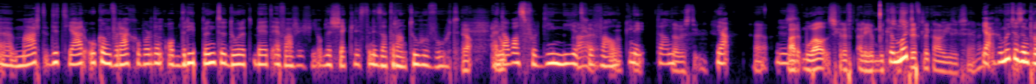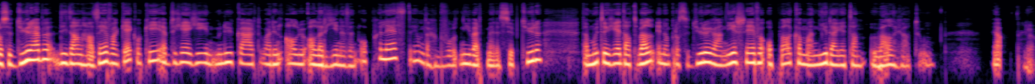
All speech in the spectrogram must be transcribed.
uh, maart dit jaar ook een vraag geworden op drie punten door het, bij het FAVV. Op de checklisten is dat eraan toegevoegd. Ja. En, En dat was voordien niet het Ah, ja, geval. Nee, dan, dat wist ik niet. Ja. Ja. dus, Maar het moet wel schrift, je moet, Je moet- schriftelijk aanwezig zijn. Hè? ja, je moet dus een procedure hebben die dan gaat zeggen van kijk, oké, heb jij geen menukaart waarin al je allergenen zijn opgelijst, hè, omdat je bijvoorbeeld niet werkt met recepturen, dan moet jij dat wel in een procedure gaan neerschrijven op welke manier dat je het dan wel gaat doen. Ja. Ja.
